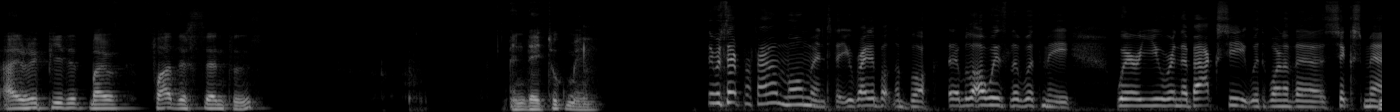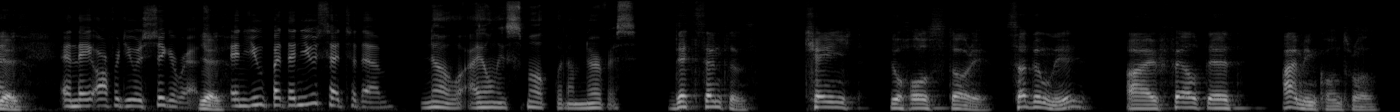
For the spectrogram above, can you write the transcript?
I repeated my father's sentence and they took me. There was that profound moment that you write about in the book that will always live with me, where you were in the back seat with one of the six men, yes. and they offered you a cigarette. Yes. And you, but then you said to them, "No, I only smoke when I'm nervous." That sentence changed the whole story. Suddenly, I felt that I'm in control.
